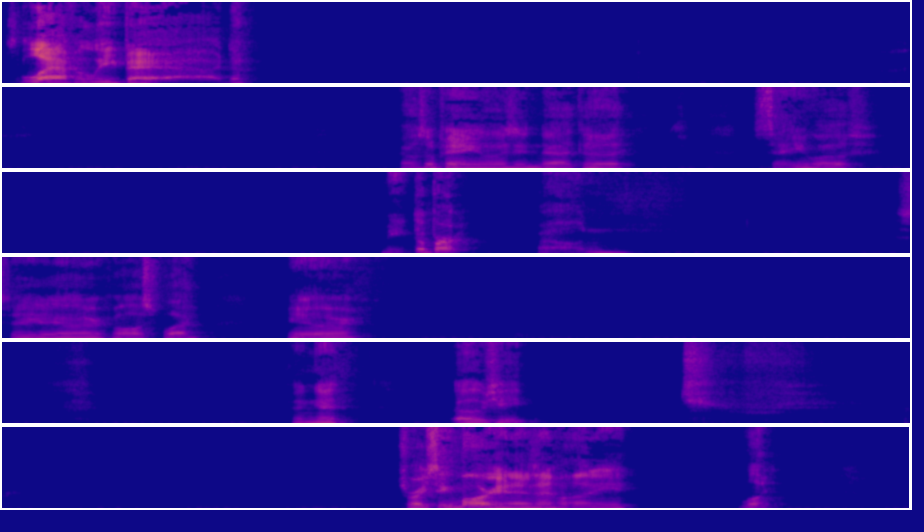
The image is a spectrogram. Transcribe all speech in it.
It's laughably bad. House of Payne wasn't that good. Same was. Meet the burn. Mountain. Stay together, false flag. Here. And then, oh, she. Tracy Morgan isn't funny. Look,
